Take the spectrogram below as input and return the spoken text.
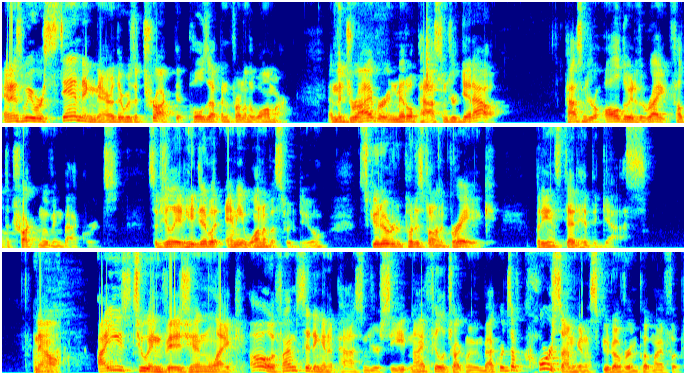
And as we were standing there, there was a truck that pulls up in front of the Walmart. And the driver and middle passenger get out. Passenger all the way to the right felt the truck moving backwards. So Juliet, he did what any one of us would do scoot over to put his foot on the brake, but he instead hit the gas. Now, I used to envision like, oh, if I'm sitting in a passenger seat and I feel a truck moving backwards, of course I'm going to scoot over and put my foot,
